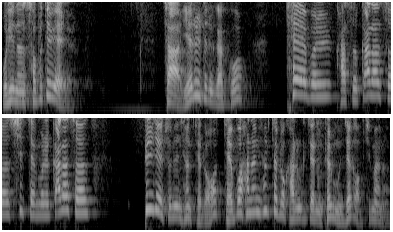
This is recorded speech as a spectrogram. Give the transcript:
우리는 소프트웨어예요. 자, 예를 들어 갖고 탭을 가서 깔아서 시스템을 깔아서 빌려주는 형태로 대부하는 형태로 가는 때는 별 문제가 없지만은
